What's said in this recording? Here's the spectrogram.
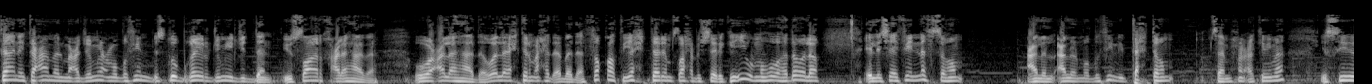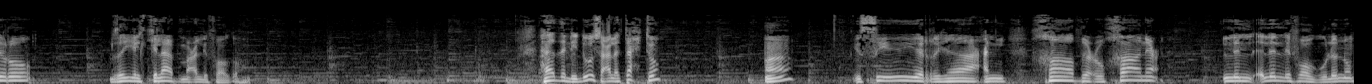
كان يتعامل مع جميع الموظفين بأسلوب غير جميل جدا. يصارخ على هذا وعلى هذا ولا يحترم أحد أبدا. فقط يحترم صاحب الشركة. أيوة ما هو هذولا اللي شايفين نفسهم على على الموظفين اللي تحتهم سامحون على الكلمة يصيروا زي الكلاب مع اللي فوقهم. هذا اللي يدوس على تحته ها؟ أه؟ يصير يعني خاضع وخانع للي فوقه لأنه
